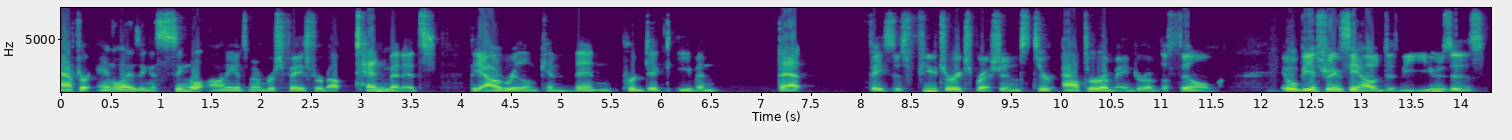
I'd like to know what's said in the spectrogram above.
after analyzing a single audience member's face for about 10 minutes the algorithm can then predict even that face's future expressions throughout the remainder of the film. It will be interesting to see how disney uses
